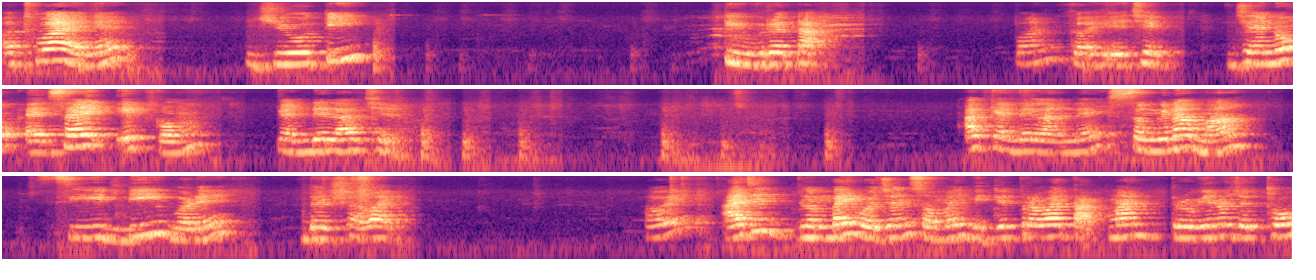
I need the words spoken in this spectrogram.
અથવા એને જ્યોતિ તીવ્રતા પણ કહે છે. જેનો એસઆઈ એકમ કેન્ડેલા છે. આ કેન્ડેલાને સંજ્ઞામાં સીડી વડે દર્શાવાય. હવે આ જે લંબાઈ, વજન, સમય, વિદ્યુત પ્રવાહ, તાપમાન, દ્રવ્યનો જથ્થો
